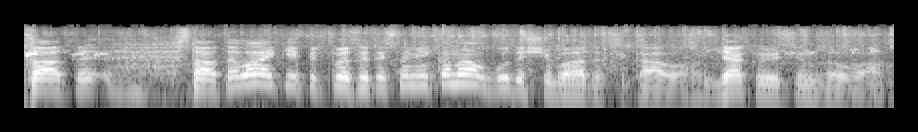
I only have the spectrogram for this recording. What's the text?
Ставте, ставте лайки, підписуйтесь на мій канал, буде ще багато цікавого. Дякую всім за увагу.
